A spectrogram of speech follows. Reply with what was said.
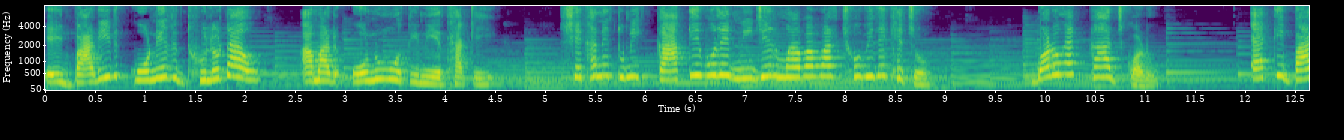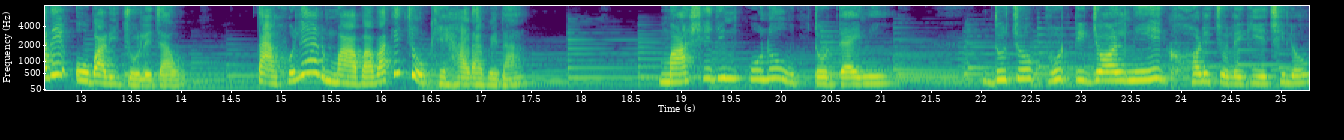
এই বাড়ির কোণের ধুলোটাও আমার অনুমতি নিয়ে থাকে। সেখানে তুমি কাকে বলে নিজের মা বাবার ছবি রেখেছ বরং এক কাজ করো, একেবারে ও বাড়ি চলে যাও, তাহলে আর মা বাবাকে চোখে হারাবে না। মা সেদিন কোনো উত্তর দেয়নি। দু চোখ ভর্তি জল নিয়ে ঘরে চলে গিয়েছিল।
